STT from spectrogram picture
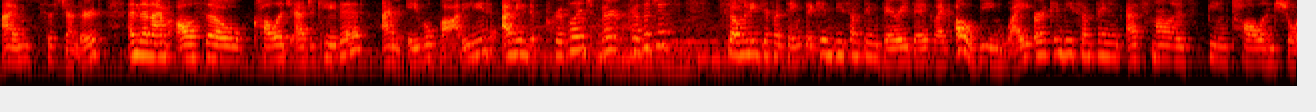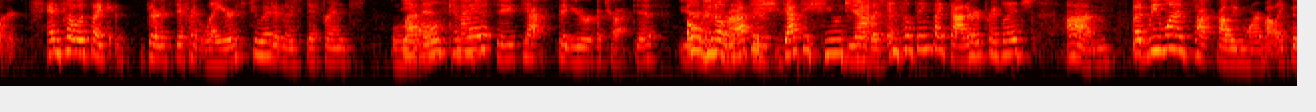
I'm cisgendered, and then I'm also college educated. I'm able bodied. I mean, privilege. There, privilege is so many different things. It can be something very big, like oh, being white, or it can be something as small as being tall and short. And so it's like there's different layers to it, and there's different levels Even, to can it. I just say yeah. that you're attractive? You're Oh no, that's a that's a huge Yeah. privilege, and so things like that are a privilege. Um, but we wanted to talk probably more about like the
